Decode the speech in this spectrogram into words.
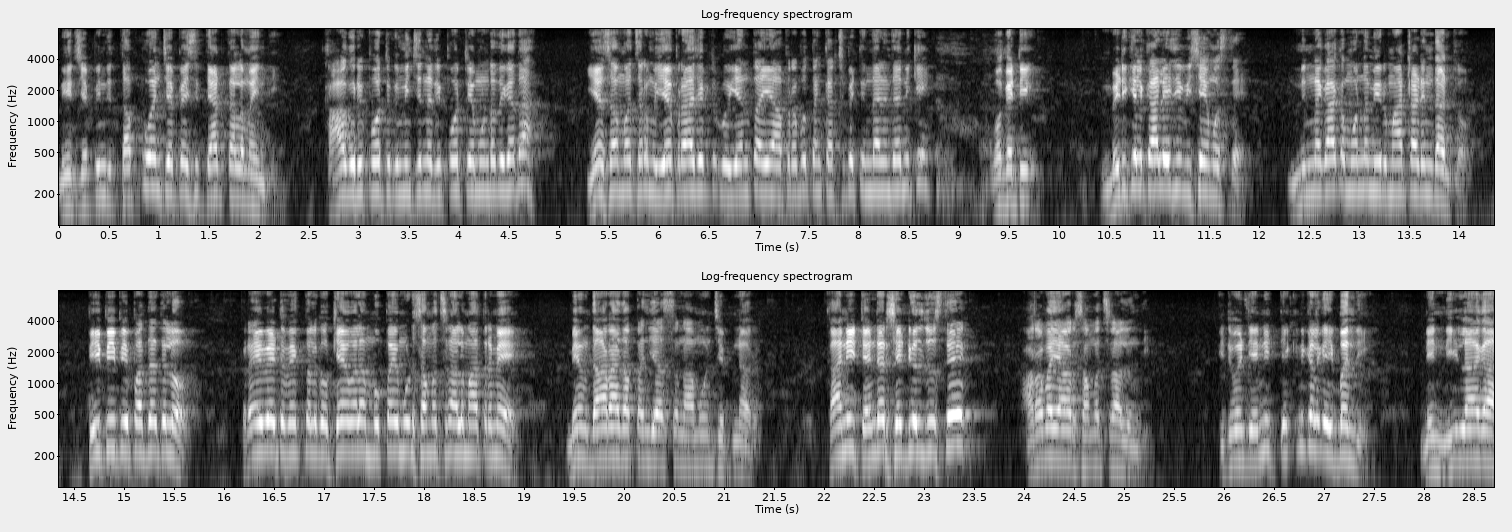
మీరు చెప్పింది తప్పు అని చెప్పేసి తేటతలమైంది కాగు రిపోర్టుకు మించిన రిపోర్ట్ ఏముండదు కదా? ఏ సంవత్సరం ఏ ప్రాజెక్టుకు ఎంత ఆ ప్రభుత్వం ఖర్చు పెట్టిందనే దానికి? ఒకటి మెడికల్ కాలేజీ విషయం వస్తే నిన్నగాక మొన్న మీరు మాట్లాడిన దాంట్లో పీపీపీ పద్ధతిలో ప్రైవేటు వ్యక్తులకు కేవలం ముప్పై మూడు సంవత్సరాలు మాత్రమే మేము దారాదత్తం చేస్తున్నాము అని చెప్పినారు. కానీ టెండర్ షెడ్యూల్ చూస్తే అరవై ఆరు సంవత్సరాలు ఉంది ఇటువంటివన్నీ టెక్నికల్గా ఇబ్బంది. నేను నీలాగా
